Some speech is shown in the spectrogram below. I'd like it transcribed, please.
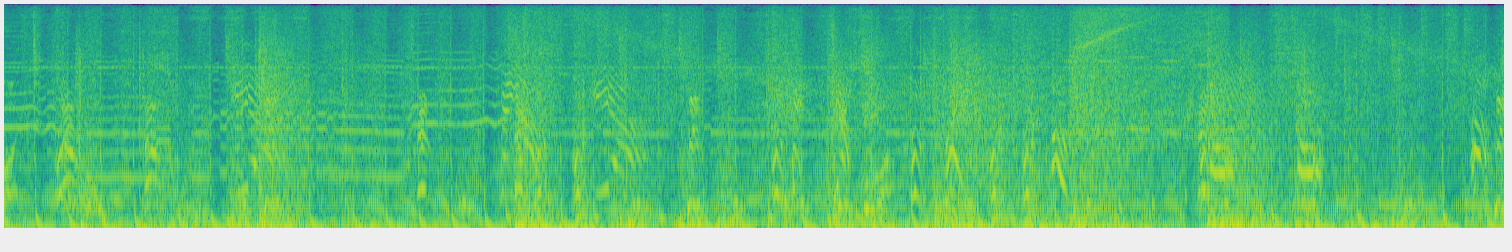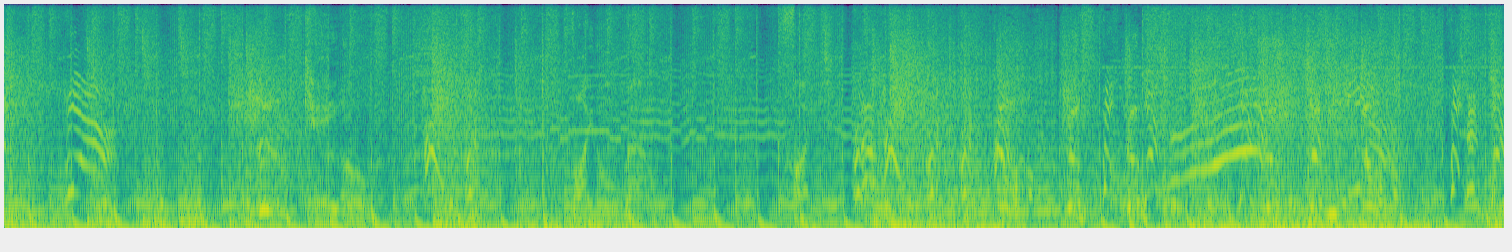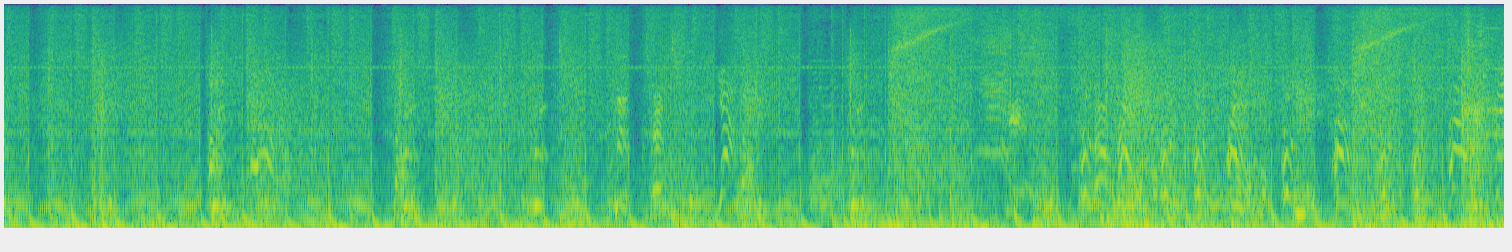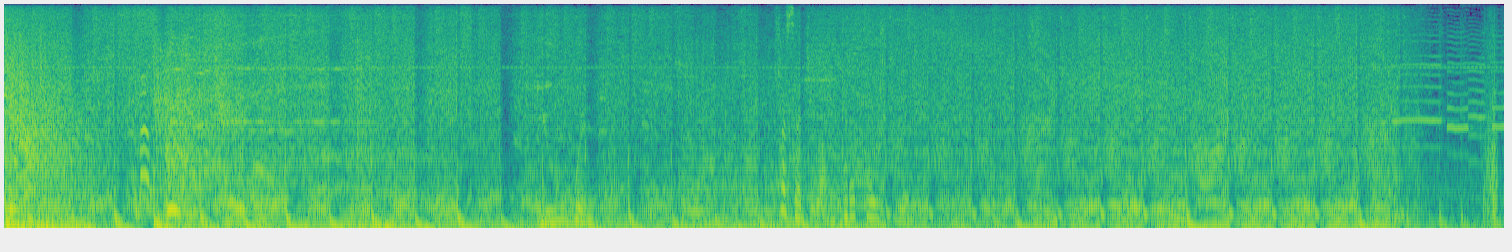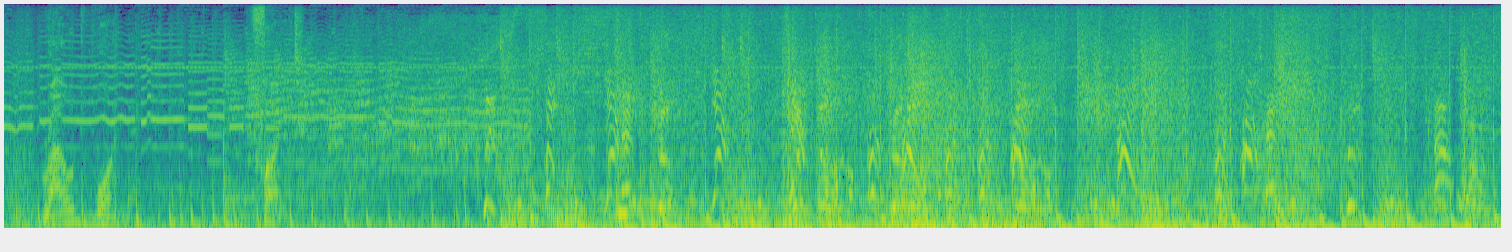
Fight. KO. Final round. Fight. KO. Przesadziłam, teraz to już jest. Round one. Fight. KO.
